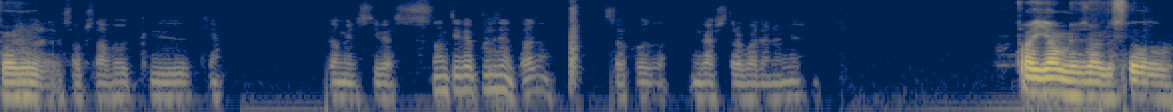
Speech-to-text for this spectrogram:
Pá, Agora, eu só gostava que, que é. pelo menos estivesse. Se não estiver presente, olha, se foda, um gajo trabalha na mesma. Pá, yeah, mas olha, sei lá.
